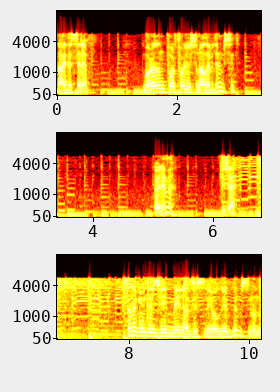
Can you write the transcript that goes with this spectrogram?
Haydi selam. Bora'nın portfolyosunu alabilir misin? Öyle mi? Güzel. Sana göndereceğim mail adresine yollayabilir misin onu?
